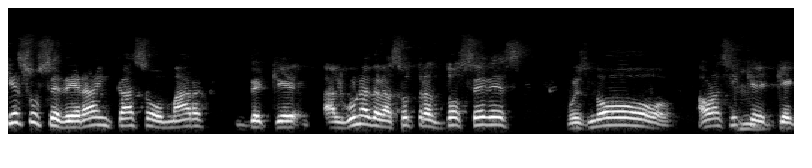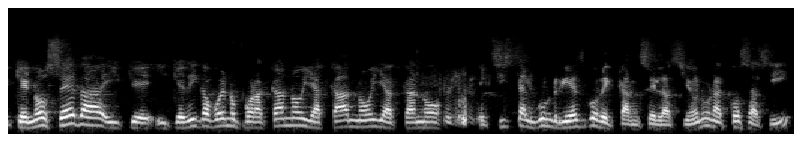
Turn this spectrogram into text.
¿Qué sucederá en caso, Omar, de que alguna de las otras dos sedes pues no, ahora sí que, que, no ceda y que, y que diga, bueno, por acá no y acá no y acá no. ¿Existe algún riesgo de cancelación, una cosa así?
